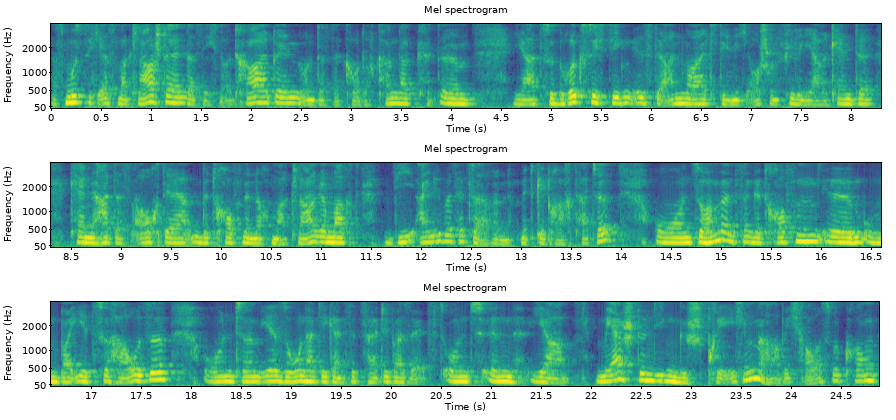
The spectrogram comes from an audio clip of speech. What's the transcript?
Das musste ich erstmal klarstellen, dass ich neutral bin und dass der Code of Conduct ähm, ja zu berücksichtigen ist. Der Anwalt, den ich auch schon viele Jahre kennte, kenne, hat das auch der Betroffene nochmal klar gemacht, die eine Übersetzerin mitgebracht hatte. Und so haben wir uns dann getroffen ähm, um bei ihr zu Hause und ähm, ihr Sohn hat die ganze Zeit übersetzt. Und in ja, mehrstündigen Gesprächen habe ich rausbekommen,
